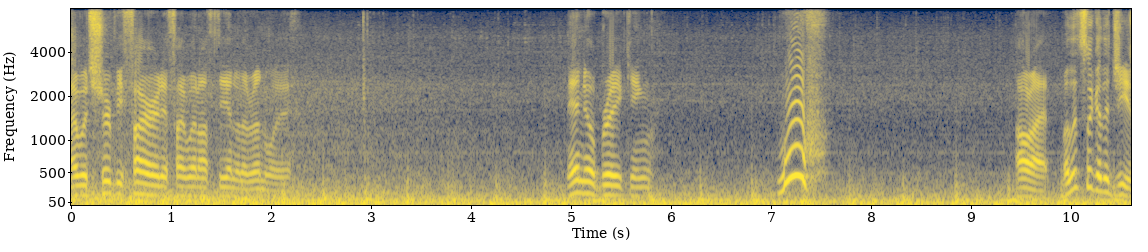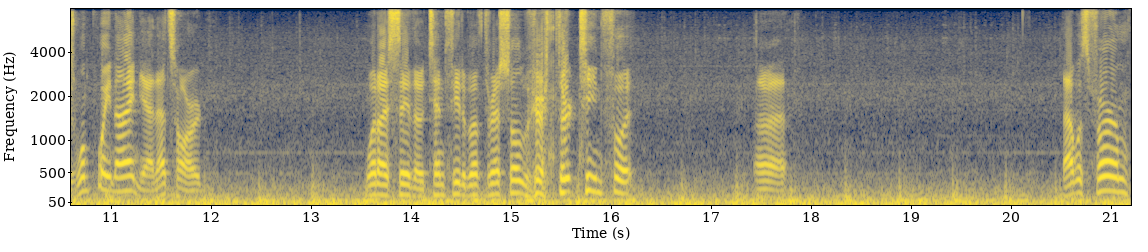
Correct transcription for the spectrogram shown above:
I would sure be fired if I went off the end of the runway. Manual braking. Woo! Alright, well let's look at the G's. 1.9? Yeah, that's hard. What'd I say though? 10 feet above threshold? We were 13 foot. Alright. That was firm,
